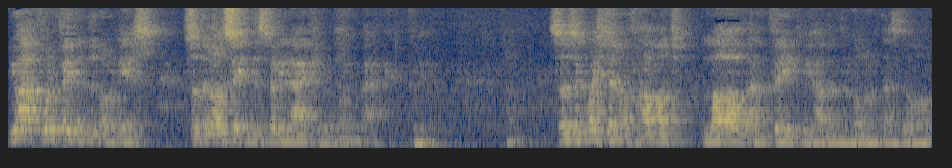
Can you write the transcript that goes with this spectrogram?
You have full faith in the Lord, yes. So the Lord says, in this very life you're going back to Him. So it's a question of how much love and faith we have in the Lord. That's the whole,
